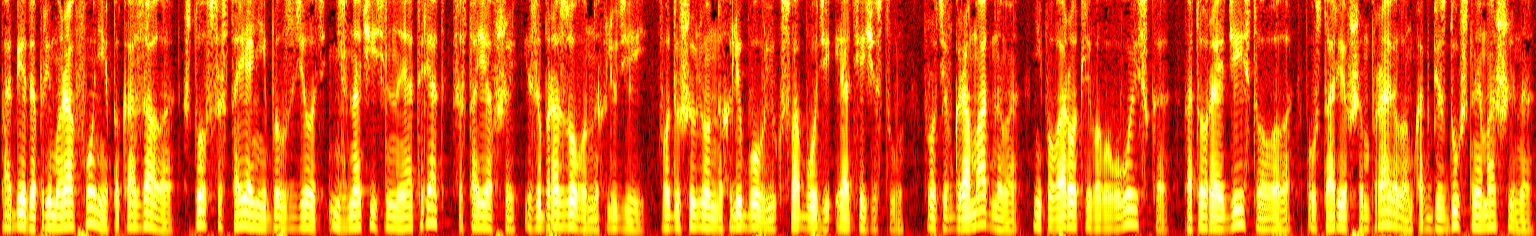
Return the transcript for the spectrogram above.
Победа при марафоне показала, что в состоянии был сделать незначительный отряд, состоявший из образованных людей, воодушевленных любовью к свободе и отечеству, против громадного, неповоротливого войска, которое действовало по устаревшим правилам, как бездушная машина,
